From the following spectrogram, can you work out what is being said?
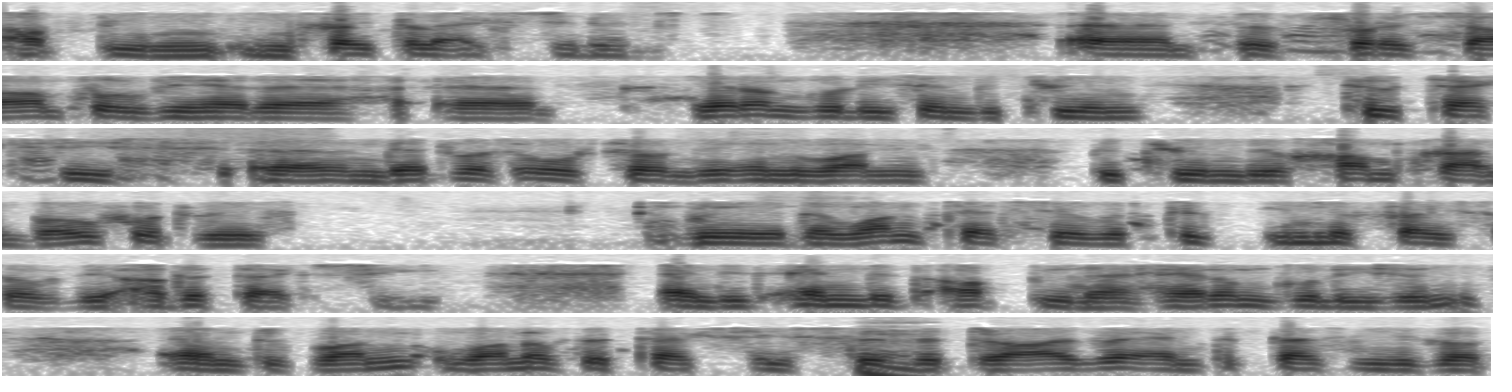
up in, in fatal accidents. Uh, for example, we had a, a head-on collision between two taxis, uh, and that was also on the N1 between Leeu-Gamka and Beaufort West, where the one taxi overtook in the face of the other taxi, and it ended up in a head-on collision, and one one of the taxis, mm. the driver and the passenger got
